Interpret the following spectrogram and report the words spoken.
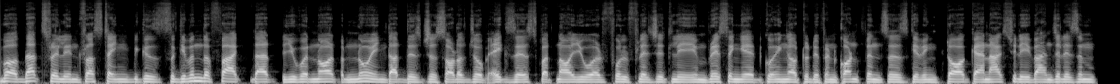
Well, that's really interesting because given the fact that you were not knowing that this just sort of job exists, but now you are full fledgedly embracing it, going out to different conferences, giving talk and actually evangelism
